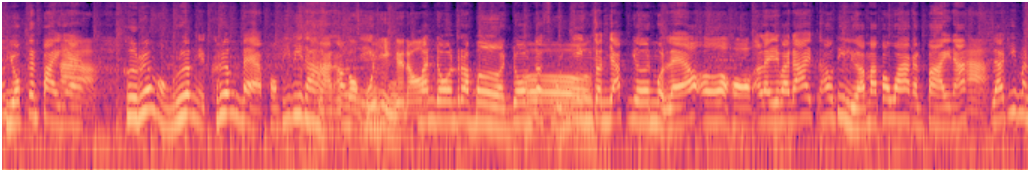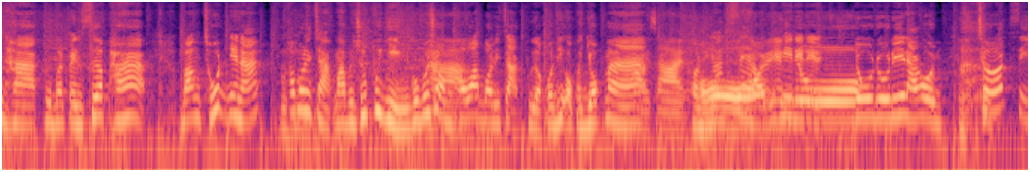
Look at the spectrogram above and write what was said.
พยพกันไปไงค่ะ คือเรื่องของเรื่องเนี่ยเครื่องแบบของพี่ๆทหารเป็นเอาของจริผู้หญิงอะเนาะมันโดนระเบิดโดนกระสุนเออยิงจนยับเยินหมดแล้วเออหอบอะไรมาได้เท่าที่เหลือมาก็ว่ากันไปนะค่ะแล้วที่มันฮาคือมันเป็นเสื้อผ้าบางชุดเนี่ยนะเขาบริจาคมาเป็นชุดผู้หญิงคุณผู้ชมค่ะเพราะว่าบริจาคเผื่อคนที่อพยพมาใช่ใช่ขออนุญาตแซวโอ้ยพี่เอ็ๆนดิดูดูดูนี่นะคุณเชิ้ตสี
